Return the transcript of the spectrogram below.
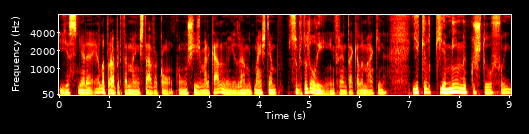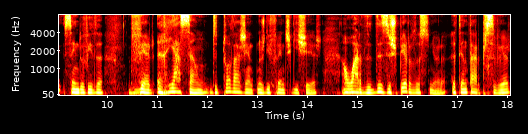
E a senhora, ela própria também estava com, com um X marcado, não ia durar muito mais tempo, sobretudo ali, em frente àquela máquina. E aquilo que a mim me custou foi, sem dúvida, ver a reação de toda a gente nos diferentes guichês ao ar de desespero da senhora a tentar perceber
